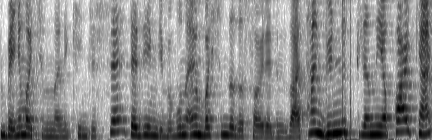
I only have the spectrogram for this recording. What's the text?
benim açımdan ikincisi dediğim gibi bunu en başında da söyledim zaten. Günlük planı yaparken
